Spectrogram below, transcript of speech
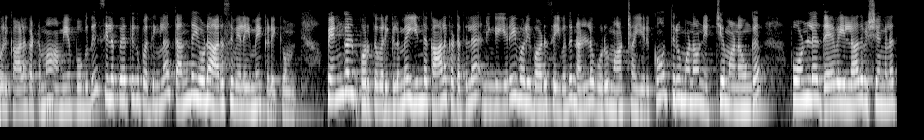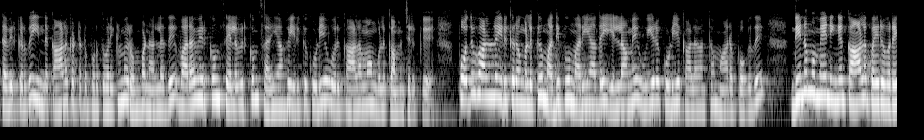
ஒரு காலகட்டமாக அமைய போகுது. சில பேர்த்துக்கு பார்த்தீங்களா தந்தையோட அரசு வேலையுமே கிடைக்கும். பெண்கள் பொறுத்த வரைக்குமே இந்த காலகட்டத்தில் நீங்கள் இறை வழிபாடு செய்வது நல்ல ஒரு மாற்றம் இருக்கும். திருமணம் நிச்சயமானவங்க ஃபோனில் தேவையில்லாத விஷயங்களை தவிர்க்கிறது இந்த காலகட்டத்தை பொறுத்த வரைக்குமே ரொம்ப நல்லது. வரவிற்கும் செலவிற்கும் சரியாக இருக்கக்கூடிய ஒரு காலமாக உங்களுக்கு அமைஞ்சிருக்கு. பொது வாழ்வில் இருக்கிறவங்களுக்கு மதிப்பு மரியாதை எல்லாமே உயரக்கூடிய காலம் தான் மாறப்போகுது. தினமுமே நீங்கள் கால பைரவரை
